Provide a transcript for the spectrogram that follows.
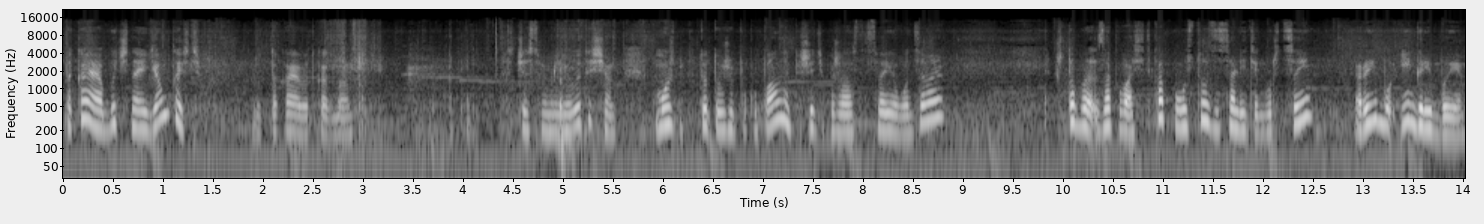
Такая обычная емкость. Вот такая вот как бы. Сейчас вами ее вытащим. Может быть кто-то уже покупал. Напишите, пожалуйста, свои отзывы. Чтобы заквасить капусту, засолить огурцы, рыбу и грибы.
